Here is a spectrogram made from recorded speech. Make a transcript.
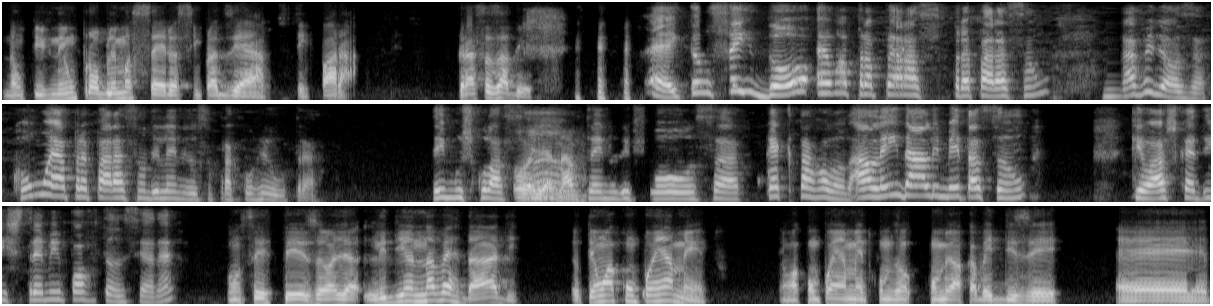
não tive nenhum problema sério assim para dizer, ah, tem que parar. Graças a Deus. É, então sem dor é uma preparação maravilhosa. Como é a preparação de Lenilson para correr ultra? Tem musculação, Olha, na... treino de força, o que é que tá rolando? Além da alimentação, que eu acho que é de extrema importância, né? Com certeza. Olha, Lidiane, na verdade, eu tenho um acompanhamento. Tenho um acompanhamento, como eu, como eu acabei de dizer, é,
